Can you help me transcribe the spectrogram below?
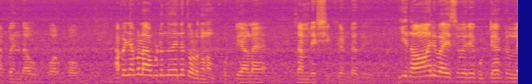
അപ്പോൾ എന്താവും? ഉറപ്പാവും. അപ്പം നമ്മൾ അവിടുന്ന് തന്നെ തുടങ്ങണം കുട്ടികളെ സംരക്ഷിക്കേണ്ടത്. ഈ നാല് വയസ്സ് വരെ കുട്ടികൾക്കുള്ള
